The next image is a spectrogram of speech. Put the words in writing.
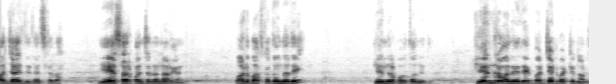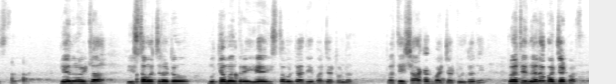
పంచాయతీ తెలుసు కదా. ఏ సర్పంచ్నని అడగండి. వాళ్ళు బతుకుతున్నది కేంద్ర ప్రభుత్వం నిధులు. కేంద్రం అనేది బడ్జెట్ బట్టి నడుస్తుంది. కేంద్రం ఇట్లా ఇష్టం వచ్చినట్టు ముఖ్యమంత్రి ఏ ఇష్టం ఉంటే అది బడ్జెట్ ఉండదు. ప్రతి శాఖకు బడ్జెట్ ఉంటుంది. ప్రతి నెల బడ్జెట్ పడుతుంది.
